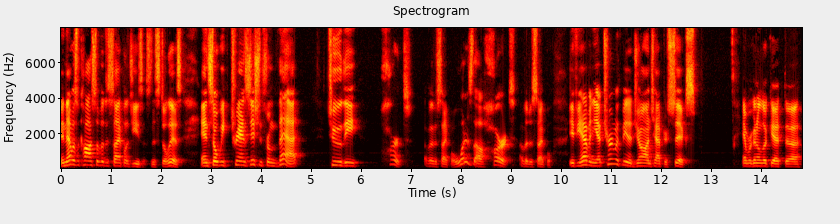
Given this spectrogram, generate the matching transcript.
And that was the cost of a disciple of Jesus. This still is. And so we transition from that to the heart of a disciple. What is the heart of a disciple? If you haven't yet, turn with me to John chapter 6, and we're going to look at uh,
